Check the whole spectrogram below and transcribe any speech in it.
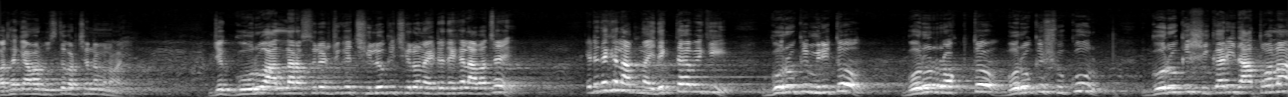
কথা কি আমার বুঝতে পারছেন না মনে হয়? যে গরু আল্লাহ রাসূলের যুগে ছিল কি ছিল না, এটা দেখে লাভ আছে? এটা দেখে লাভ নাই, দেখতে হবে কি? গরু কি মৃত? গরুর রক্ত? গরু কি শুকুর? গরু কি শিকারী দাঁতওয়ালা?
